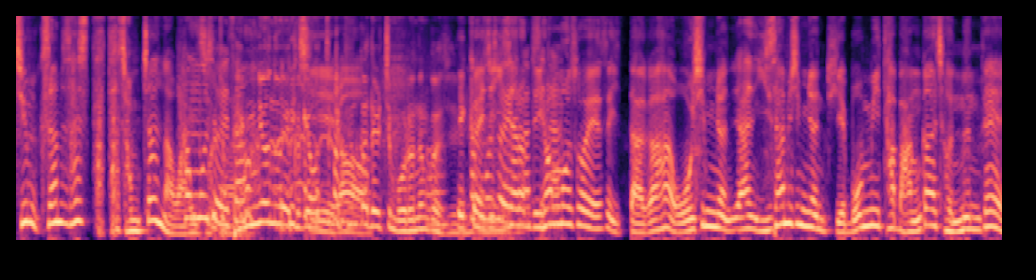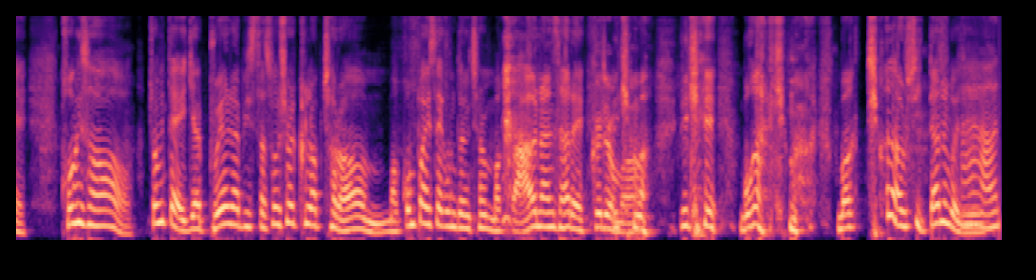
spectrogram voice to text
지금 그 사람들 사실 다, 다 젊잖아. 형무소에서? 100년 후에 그게 그치. 어떻게 어. 평가될지 모르는 거지. 그러니까 이제 이 사람들이 갑시다. 형무소에서 있다가 한 50년, 한 2, 30년 뒤에 몸이 다 망가졌는데 거기서 좀 이따 얘기할 부에라비스타 소셜 클럽처럼 막 꼼파이 세군동처럼 막 91살에 그죠, 이렇게 막. 막 이렇게 뭐가 이렇게 막, 막 튀어나올 수 있다는 거지. 아, 아흔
